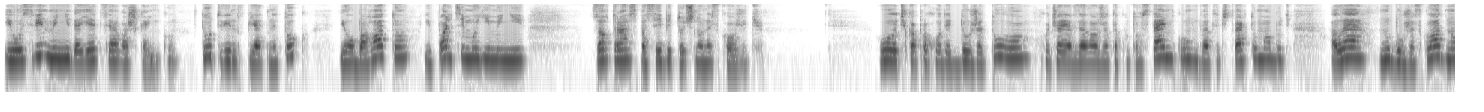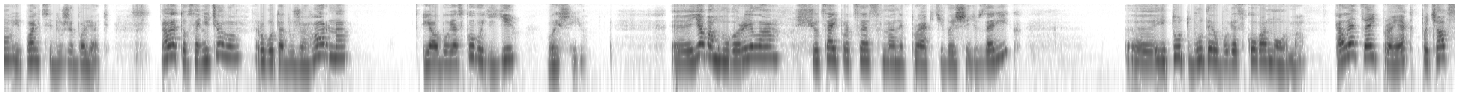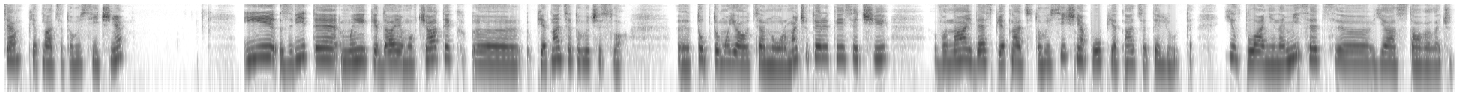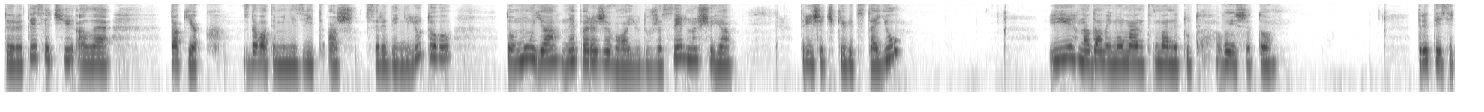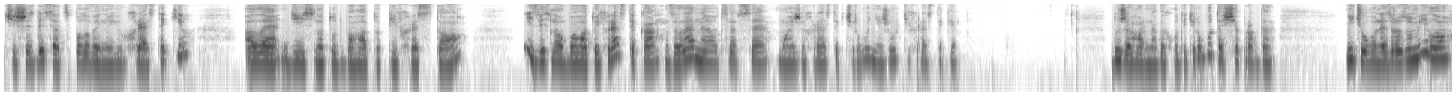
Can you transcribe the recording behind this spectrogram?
І ось він мені дається важкенько. Тут він в 5 ниток, його багато, і пальці мої мені завтра спасибі точно не скажуть. Голочка проходить дуже туго, хоча я взяла вже таку товстеньку, 24-ту, мабуть, але ну, дуже складно і пальці дуже болять. Але то все нічого, робота дуже гарна, я обов'язково її вишию. Е, Я вам говорила, що цей процес в мене в проєкті вишию за рік, і тут буде обов'язкова норма. Але цей проєкт почався 15 січня, І звідти ми кидаємо в чатик е, 15 числа. Е, Тобто моя оця норма 4 тисячі, вона йде з 15 січня по 15 люте. І в плані на місяць е, я ставила 4 тисячі, але так як здавати мені звіт аж в середині лютого, тому я не переживаю дуже сильно, що я трішечки відстаю. І на даний момент в мене тут вишито 3060 з половиною хрестиків, але дійсно тут багато півхреста. І, звісно, багато й хрестика, зелене оце все, майже хрестик, червоні, жовті хрестики. Дуже гарна виходить робота, ще, правда, нічого не зрозуміло,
